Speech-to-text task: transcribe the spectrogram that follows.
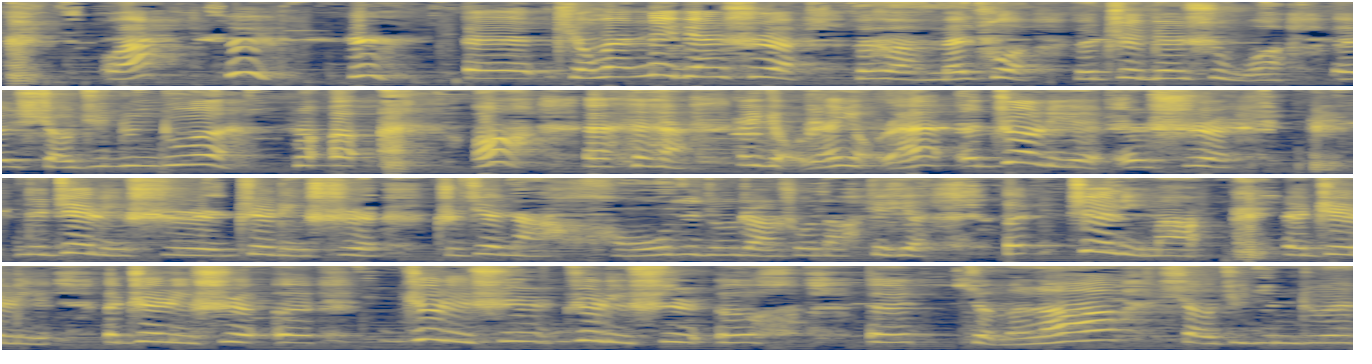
喂，嗯嗯，呃，请问那边是？呵呵，没错，呃，这边是我，呃，小鸡墩墩。呃。哦，呃，嘿嘿，有人，有人，呃，这里是，这里是，这里是，只见那猴子警长说道，嘿嘿，呃，这里嘛，呃，这里，呃，这里是，呃，这里是，这里是，呃，呃，怎么了？小鸡墩墩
